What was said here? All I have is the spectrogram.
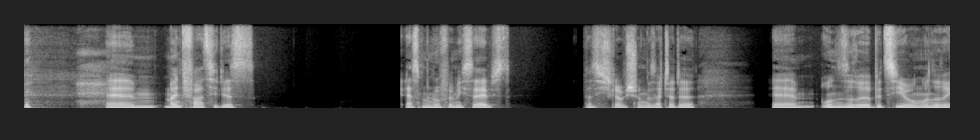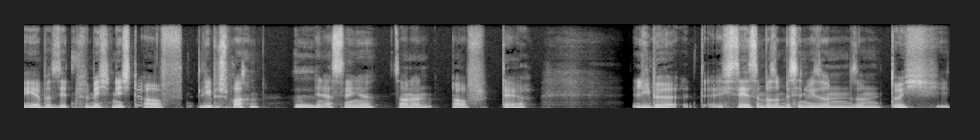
ähm, mein Fazit ist erstmal nur für mich selbst, was ich glaube ich schon gesagt hatte, ähm, unsere Beziehung, unsere Ehe basiert für mich nicht auf Liebessprachen, hm, in erster Linie, sondern auf der Liebe. Ich sehe es immer so ein bisschen wie so ein, so ein durch,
